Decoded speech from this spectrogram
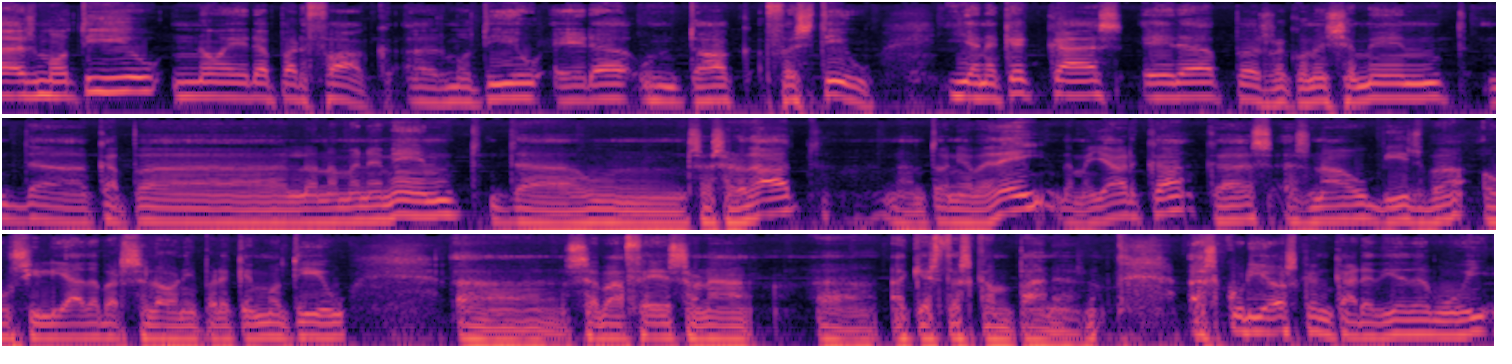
El motiu no era per foc, el motiu era un toc festiu. I en aquest cas era per reconeixement de, cap a l'anomenament d'un sacerdot, Antonio Badell, de Mallorca, que és el nou bisbe auxiliar de Barcelona. I per aquest motiu eh, se va fer sonar eh, aquestes campanes. No? És curiós que encara a dia d'avui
